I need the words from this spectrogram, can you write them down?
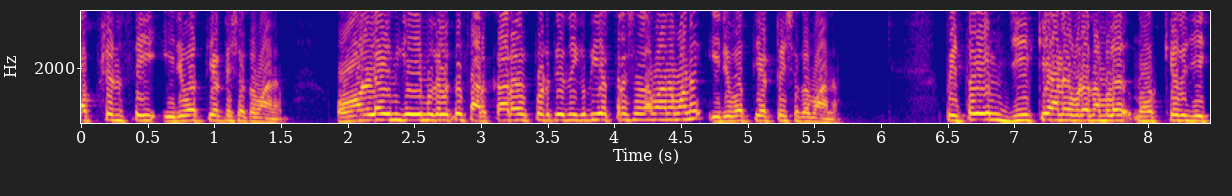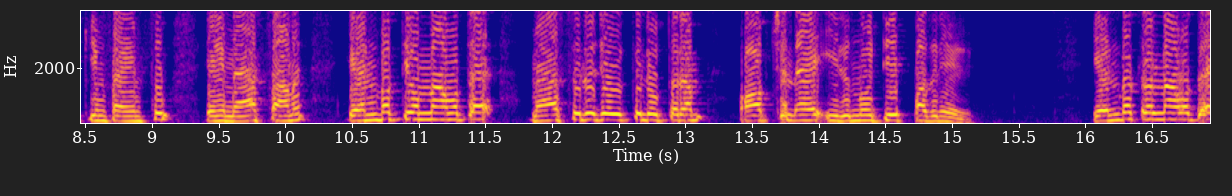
ഓപ്ഷൻ സി ഇരുപത്തിയെട്ട് ശതമാനം. ഓൺലൈൻ ഗെയിമുകൾക്ക് സർക്കാർ ഏർപ്പെടുത്തിയ നികുതി എത്ര ശതമാനമാണ്? ഇരുപത്തിയെട്ട് ശതമാനം. അപ്പൊ ഇത്രയും ജി കെ ആണ് ഇവിടെ നമ്മൾ നോക്കിയത്. ജി കെയും സയൻസും ഇനി മാത്സ് ആണ്. എൺപത്തി ഒന്നാമത്തെ മാത്സിന്റെ ചോദ്യത്തിന്റെ ഉത്തരം ഓപ്ഷൻ എ ഇരുന്നൂറ്റി പതിനേഴ് എൺപത്തിരണ്ടാമത്തെ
